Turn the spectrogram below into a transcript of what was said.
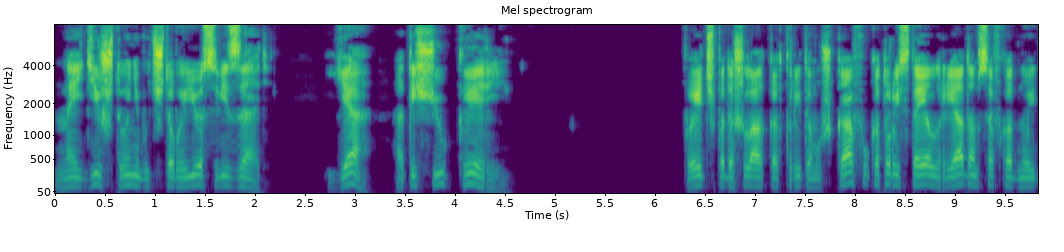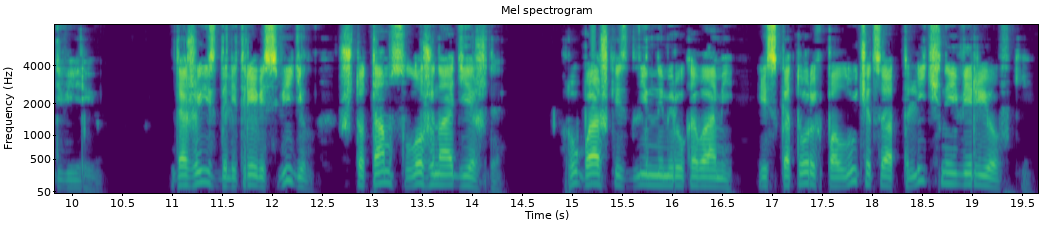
«Найди что-нибудь, чтобы ее связать. Я отыщу Кэрри». Пейдж подошла к открытому шкафу, который стоял рядом со входной дверью. Даже издали Тревис видел, что там сложена одежда. Рубашки с длинными рукавами, из которых получатся отличные веревки.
